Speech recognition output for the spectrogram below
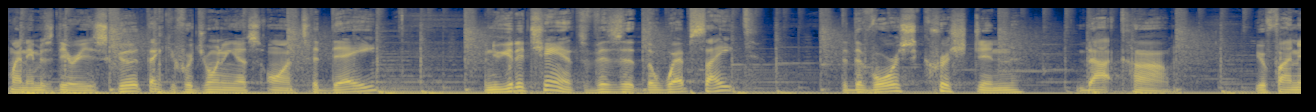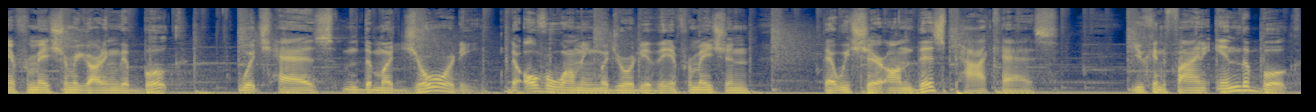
My name is Darius Good. Thank you for joining us on today. When you get a chance, visit the website, thedivorcedchristian.com com. You'll find information regarding the book, which has the majority, the overwhelming majority of the information that we share on this podcast. You can find in the book,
